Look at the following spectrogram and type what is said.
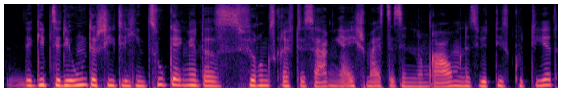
Da gibt es ja die unterschiedlichen Zugänge, dass Führungskräfte sagen, ja, ich schmeiße das in einen Raum und es wird diskutiert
